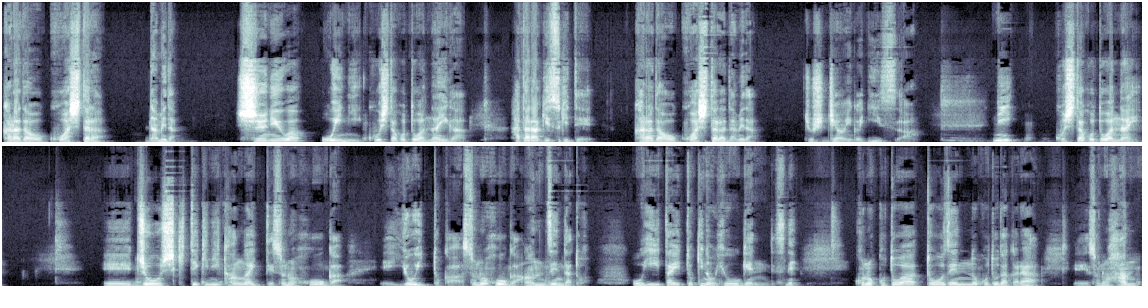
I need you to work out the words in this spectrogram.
体を壊したらダメだ。收入は多いにこうしたことはないが，働き過ぎて体を壊したらダメだ。就是这样一个意思啊，你。越したことはない。えー、常識的に考えてその方が良いとか、その方が安全だと言いたい時の表現ですね。このことは当然のことだから、その反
